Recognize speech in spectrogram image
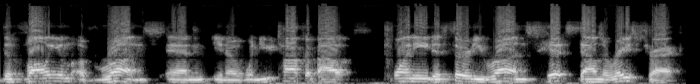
the volume of runs, and you know when you talk about 20 to 30 runs hits down the racetrack,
